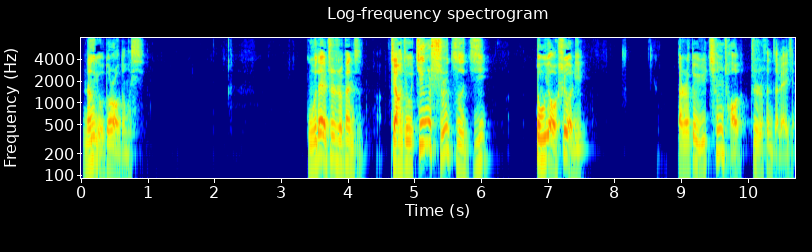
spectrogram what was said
能有多少东西？古代知识分子讲究经史子集都要涉猎，但是对于清朝的知识分子来讲，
